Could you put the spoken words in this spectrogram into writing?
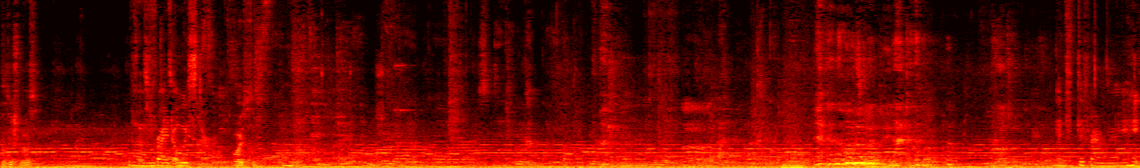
Das ist? Fried oyster. Oyster. It's different, right?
